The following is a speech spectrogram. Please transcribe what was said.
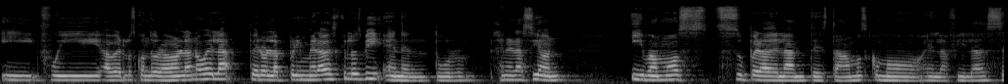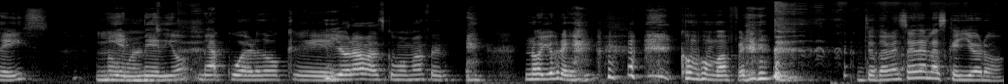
y fui a verlos cuando grabaron la novela, pero la primera vez que los vi en el tour Generación, íbamos súper adelante, estábamos como en la fila 6 y en medio me acuerdo que... Y llorabas como Maffer. no lloré como Maffer. Yo también soy de las que lloro.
